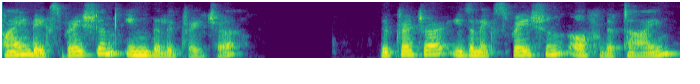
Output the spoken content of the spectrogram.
find expression in the literature. Literature is an expression of the time.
